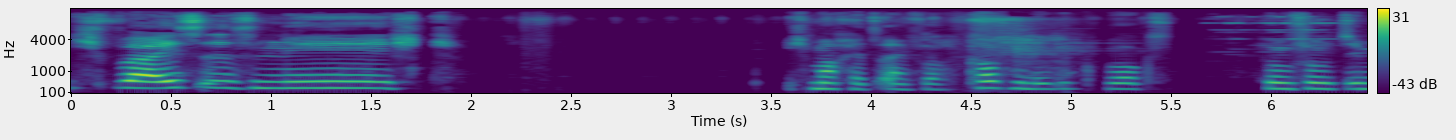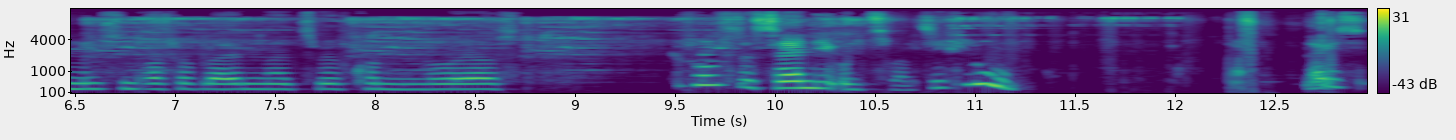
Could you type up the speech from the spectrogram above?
Ich weiß es nicht. Ich mache jetzt einfach. Kauf mir eine Big Box. 55 Münzen, 3 verbleibende, 12 Condoyers, 15 Sandy und 20 Lu. Nice.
